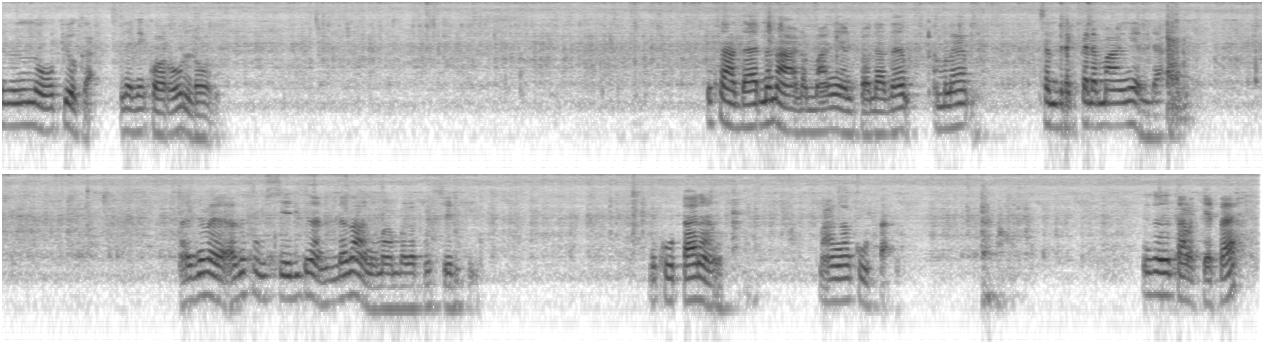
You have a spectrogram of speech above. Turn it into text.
ഇതൊന്ന് നോക്കി വെക്കാം. ഇതിന് കുറവുണ്ടോ? സാധാരണ നാടൻ മാങ്ങയാണ് കേട്ടോ. അല്ലാതെ നമ്മളെ ചന്ദ്രക്കല മാങ്ങയല്ല. അതിന് അത് പുളിശ്ശേരിക്ക് നല്ലതാണ് മാമ്പഴ പുളിശ്ശേരിക്ക്. ഇത് കൂട്ടാനാണ്. മാങ്ങ കൂട്ടാൻ. ഇതൊന്ന് തിളക്കട്ടെ.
